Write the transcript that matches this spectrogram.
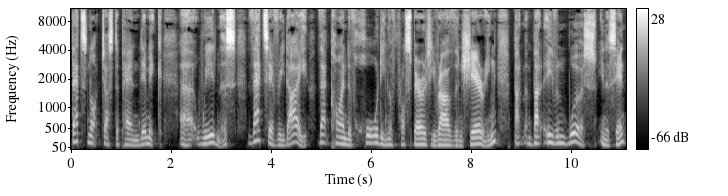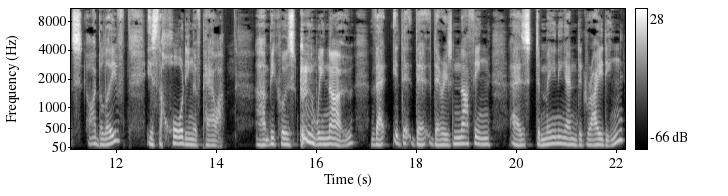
that's not just a pandemic uh, weirdness. That's every day. That kind of hoarding of prosperity rather than sharing, but but even worse, in a sense, I believe, is the hoarding of power um, because we know that it, there, there is nothing as demeaning and degrading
